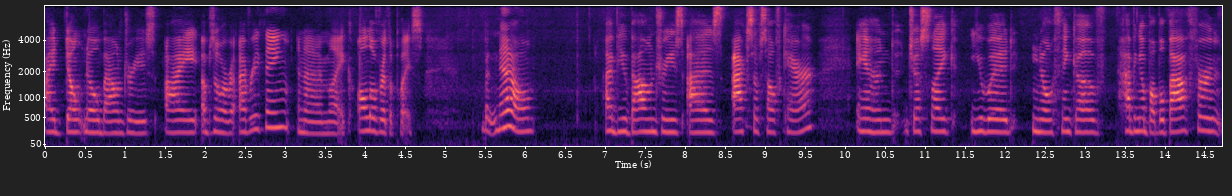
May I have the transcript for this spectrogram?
I don't know boundaries. I absorb everything and I'm like all over the place. But now I view boundaries as acts of self care. And just like you would, you know, think of having a bubble bath for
